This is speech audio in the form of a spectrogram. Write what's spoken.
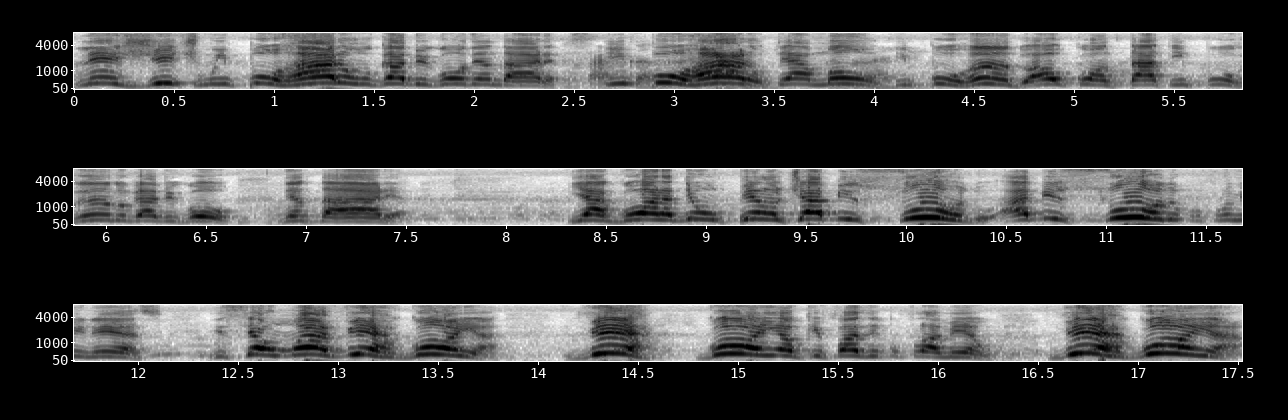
legítimo, empurraram o Gabigol dentro da área. Sacanagem. Empurraram, tem a mão empurrando, ao contato, empurrando o Gabigol dentro da área. E agora deu um pênalti absurdo, absurdo pro Fluminense. Isso é uma vergonha. Vergonha o que fazem com o Flamengo. Vergonha!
